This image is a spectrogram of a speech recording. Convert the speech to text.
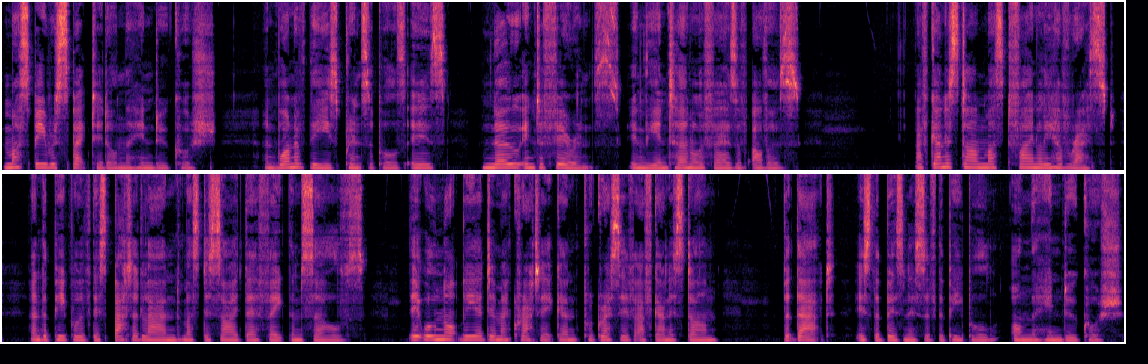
must be respected on the Hindu Kush, and one of these principles is no interference in the internal affairs of others. Afghanistan must finally have rest, and the people of this battered land must decide their fate themselves. It will not be a democratic and progressive Afghanistan, but that is the business of the people on the Hindu Kush.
